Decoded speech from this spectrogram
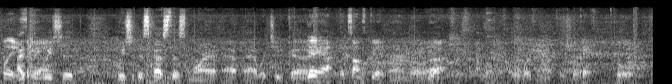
place. I think yeah. we should we should discuss this more at, at Huichica. Yeah, yeah, that sounds good. And we'll, uh, Yeah. we'll, we'll work on it for sure. Okay, cool.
